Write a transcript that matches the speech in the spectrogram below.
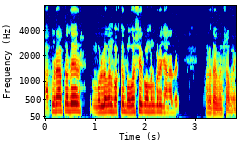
আপনারা আপনাদের মূল্যবান বক্তব্য অবশ্যই কমেন্ট করে জানাবেন। ভালো থাকবেন সবাই।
